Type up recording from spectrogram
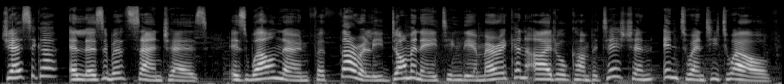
Jessica Elizabeth Sanchez is well known for thoroughly dominating the American Idol competition in 2012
